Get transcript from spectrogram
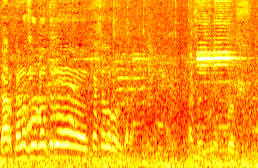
कारखाना सोडला तर कशाचा रोजगार आहे? असं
